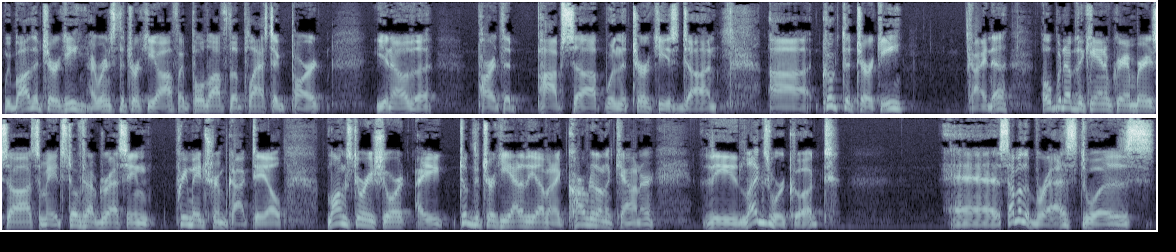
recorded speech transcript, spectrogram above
We bought the turkey. I rinsed the turkey off. I pulled off the plastic part, you know, the part that pops up when the turkey is done. Uh, cooked the turkey, kinda. Opened up the can of cranberry sauce and made stovetop dressing, pre-made shrimp cocktail. Long story short, I took the turkey out of the oven. I carved it on the counter. The legs were cooked. Uh, some of the breast was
